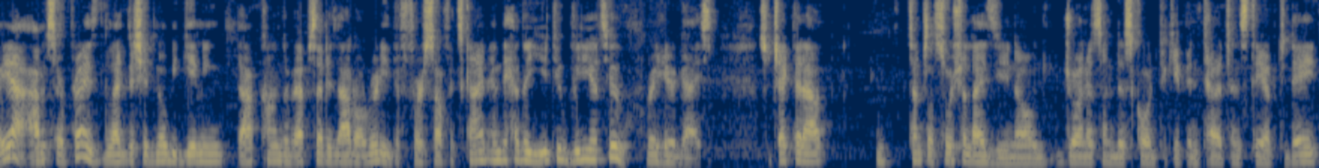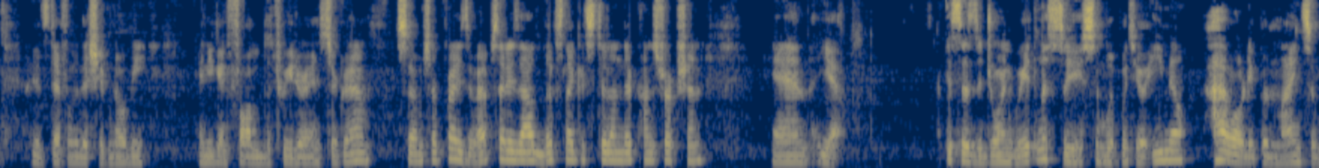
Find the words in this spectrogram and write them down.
But yeah, I'm surprised. Like the ShibnobiGaming.com, the website is out already, the first of its kind, and they have the YouTube video too, right here, guys. So check that out. In terms of socialize, you know, join us on Discord to keep in touch and stay up to date. It's definitely the Shibnobi, and you can follow the Twitter, Instagram. So I'm surprised the website is out. Looks like it's still under construction, and yeah, it says the join waitlist. So you simply put your email. I already put mine, so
